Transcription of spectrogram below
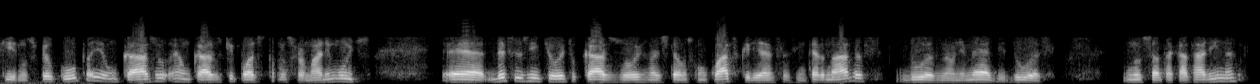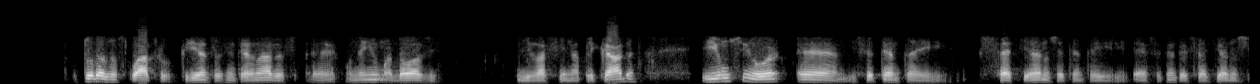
que nos preocupa e um caso é um caso que pode se transformar em muitos. É, desses 28 casos, hoje nós estamos com quatro crianças internadas, duas na Unimed, duas no Santa Catarina. Todas as quatro crianças internadas é, com nenhuma dose de vacina aplicada. E um senhor é, de 77 anos, 70 é, 77 anos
